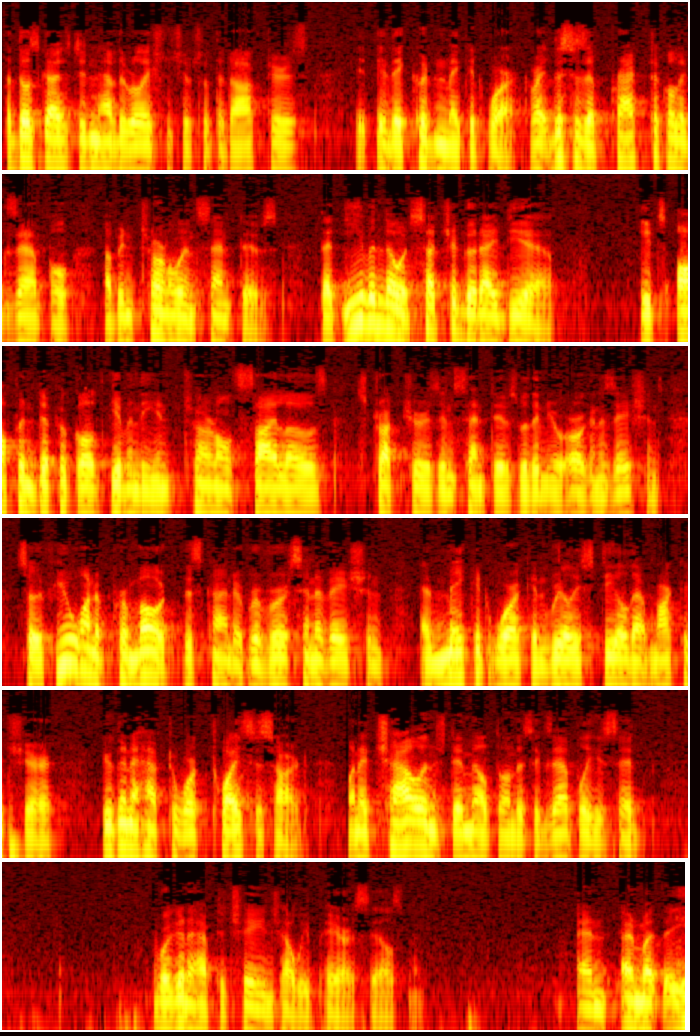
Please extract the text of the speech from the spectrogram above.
But those guys didn't have the relationships with the doctors. it, it- they couldn't make it work, right? This is a practical example of internal incentives that even though it's such a good idea, it's often difficult given the internal silos, structures, incentives within your organizations. So if you want to promote this kind of reverse innovation and make it work and really steal that market share, you're going to have to work twice as hard. When I challenged Immelt on this example, he said, we're going to have to change how we pay our salesmen. And, and he,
